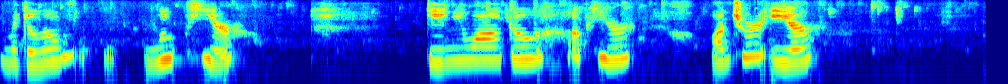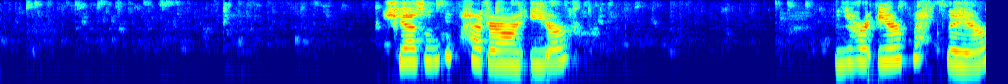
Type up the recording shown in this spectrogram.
Make a little loop here. Then you want to go up here onto her ear. She has a little pattern on her ear. And her ear back there.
